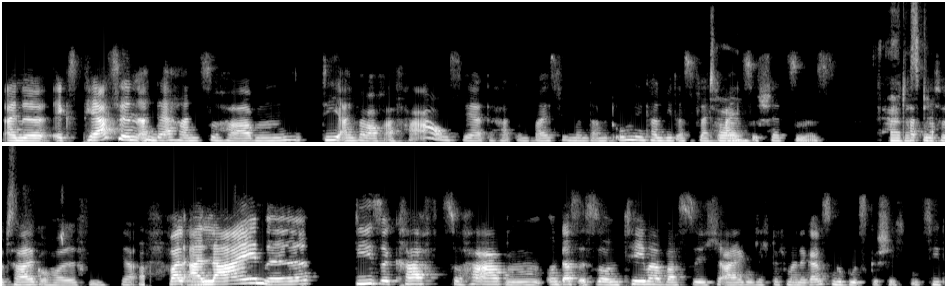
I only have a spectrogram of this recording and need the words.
eine Expertin an der Hand zu haben, die einfach auch Erfahrungswerte hat und weiß, wie man damit umgehen kann, wie das vielleicht Toll. einzuschätzen ist. Ja, das hat mir total geholfen. Ja, weil alleine diese Kraft zu haben, und das ist so ein Thema, was sich eigentlich durch meine ganzen Geburtsgeschichten zieht,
